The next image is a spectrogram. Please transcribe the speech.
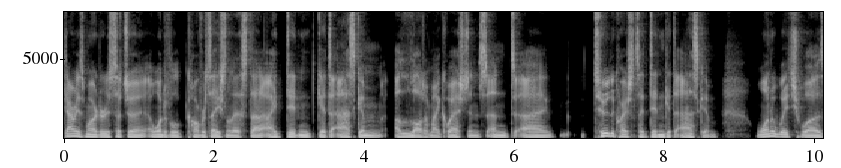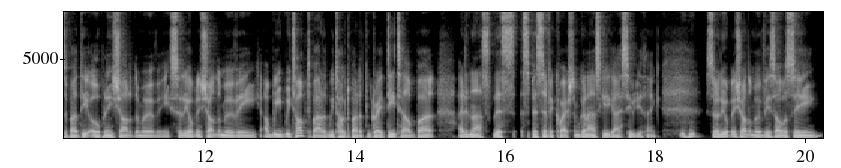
Darius Marder is such a, a wonderful conversationalist that I didn't get to ask him a lot of my questions, and uh, two of the questions I didn't get to ask him. One of which was about the opening shot of the movie. So the opening shot of the movie, uh, we we talked about it. We talked about it in great detail, but I didn't ask this specific question. I'm going to ask you guys. See what you think. Mhm. So the opening shot of the movie is obviously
